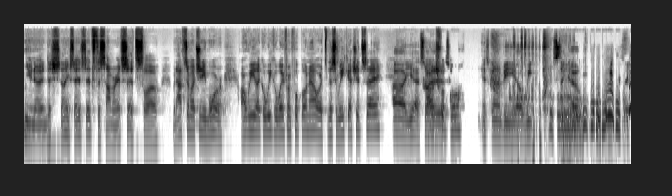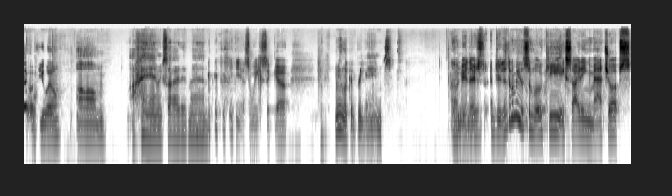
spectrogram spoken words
you know, this like I said, it's, it's the summer. It's it's slow, but not so much anymore. Aren't we like a week away from football now, or it's this week, I should say? Uh, yeah. So College it football. It's going to be a week sicko, week sicko, if you will. Um, I am excited, man. yes, weeks ago. Let me look at the games. Oh, dude, there's dude, there's gonna be some low key exciting matchups,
